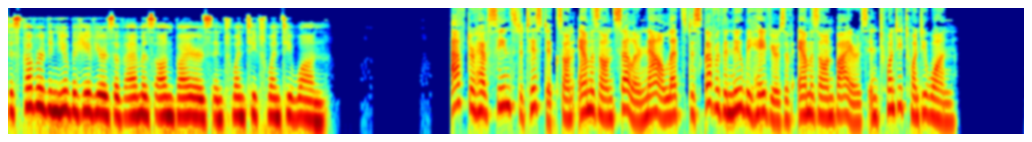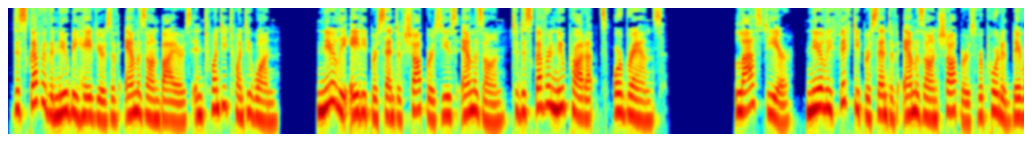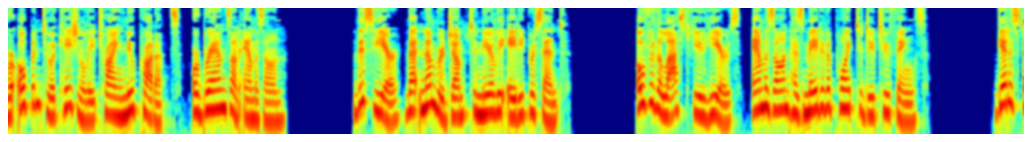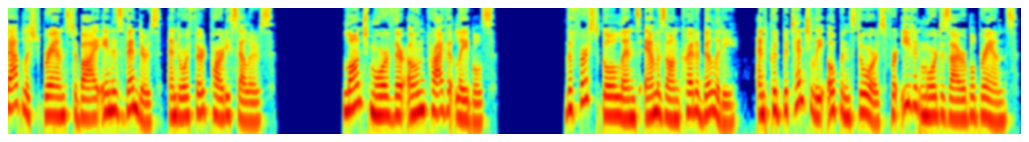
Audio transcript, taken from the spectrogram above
Discover the new behaviors of Amazon buyers in 2021. After have seen statistics on Amazon seller now let's discover the new behaviors of Amazon buyers in 2021. Discover the new behaviors of Amazon buyers in 2021. Nearly 80% of shoppers use Amazon to discover new products or brands. Last year, nearly 50% of Amazon shoppers reported they were open to occasionally trying new products or brands on Amazon. This year, that number jumped to nearly 80%. Over the last few years, Amazon has made it a point to do two things. Get established brands to buy in as vendors and or third-party sellers. Launch more of their own private labels. The first goal lends Amazon credibility and could potentially open doors for even more desirable brands.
